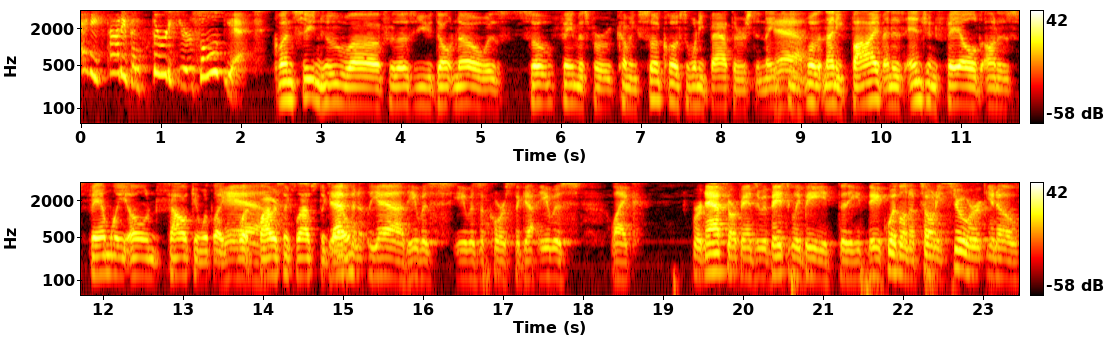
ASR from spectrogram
And he's not even 30 years old yet. Glenn Seton, who, uh, for those of you who don't know, was so famous for coming so close to winning Bathurst in 19, Yeah. was it 95? And his engine failed on his family owned Falcon with like, what, five or six laps to go? Definitely, yeah. He was, he was, of course, the guy. He was like for NASCAR fans, it would basically be the the equivalent of Tony Stewart. You know,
